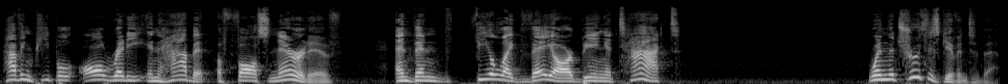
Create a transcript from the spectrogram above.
having people already inhabit a false narrative and then feel like they are being attacked when the truth is given to them.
